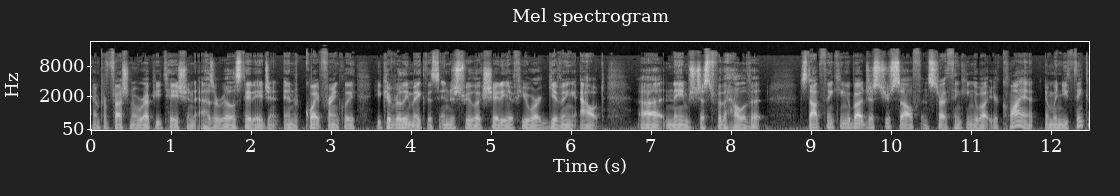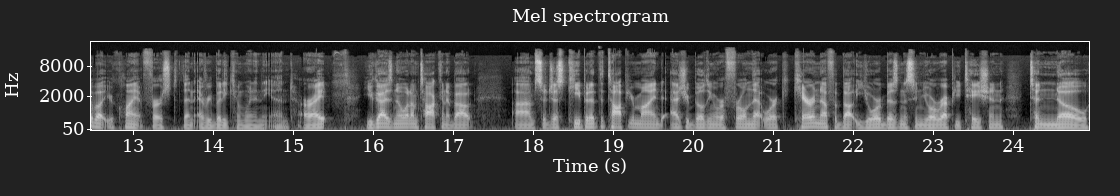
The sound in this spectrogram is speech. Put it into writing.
and professional reputation as a real estate agent. And quite frankly, you could really make this industry look shitty if you are giving out uh, names just for the hell of it. Stop thinking about just yourself and start thinking about your client. And when you think about your client first, then everybody can win in the end. All right. You guys know what I'm talking about. Um, so just keep it at the top of your mind as you're building a referral network. Care enough about your business and your reputation to know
